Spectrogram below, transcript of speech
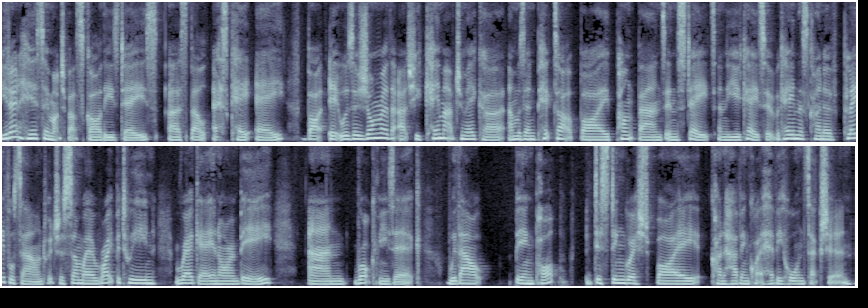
You don't hear so much about ska these days, uh, spelled S K A, but it was a genre that actually came out of Jamaica and was then picked up by punk bands in the States and the UK. So it became this kind of playful sound, which was somewhere right between reggae and R and B and rock music, without being pop, distinguished by kind of having quite a heavy horn section.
